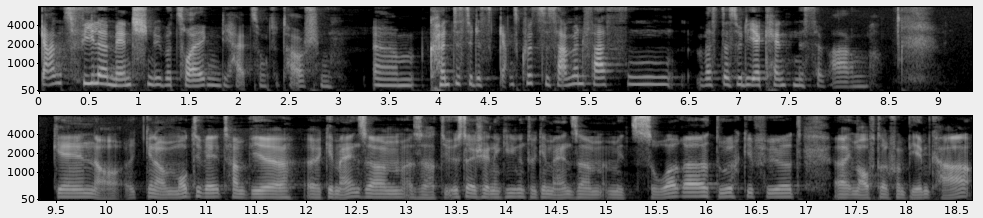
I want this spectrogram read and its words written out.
ganz viele Menschen überzeugen, die Heizung zu tauschen. Ähm, könntest du das ganz kurz zusammenfassen, was da so die Erkenntnisse waren? Genau, genau. Motivate haben wir äh, gemeinsam, also hat die österreichische Energieagentur gemeinsam mit Sora durchgeführt äh, im Auftrag von BMK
